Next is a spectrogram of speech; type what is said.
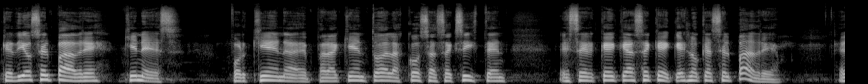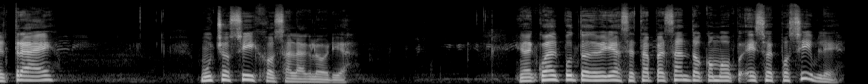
que Dios el Padre, ¿quién es? Por quién, eh, para quién todas las cosas existen, es el que, que hace qué, qué es lo que hace el Padre. Él trae muchos hijos a la gloria. ¿En el cual punto deberías estar pensando cómo eso es posible?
